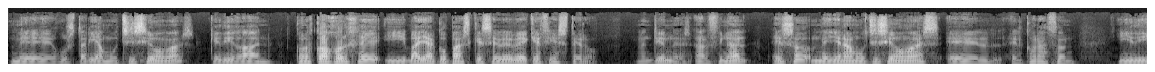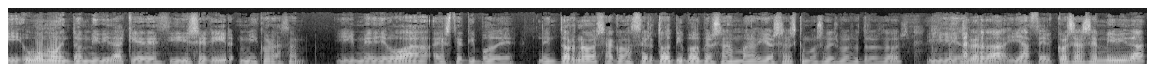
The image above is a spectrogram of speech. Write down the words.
me gustaría muchísimo más que digan, conozco a Jorge y vaya copas que se bebe, qué fiestero. ¿Me entiendes? Al final, eso me llena muchísimo más el, el corazón. Y hubo un momento en mi vida que decidí seguir mi corazón y me llevó a, este tipo de, entornos, a conocer todo tipo de personas maravillosas como sois vosotros dos. Y es verdad, y hacer cosas en mi vida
